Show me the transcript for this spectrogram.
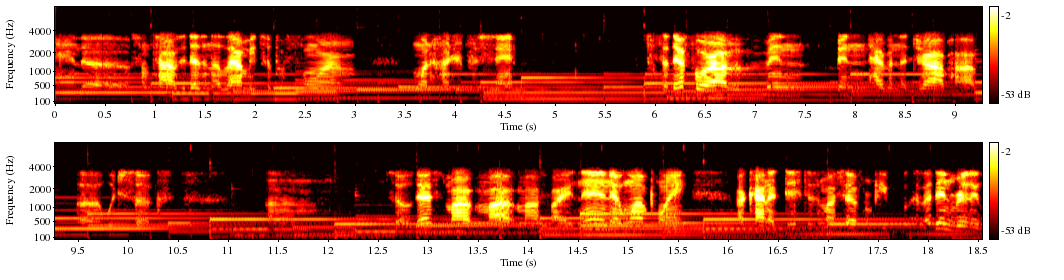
And uh, sometimes it doesn't allow me to perform 100% so therefore, I've been been having a job hop, uh, which sucks. Um, so that's my my my fight. And then at one point, I kind of distanced myself from people because I didn't really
